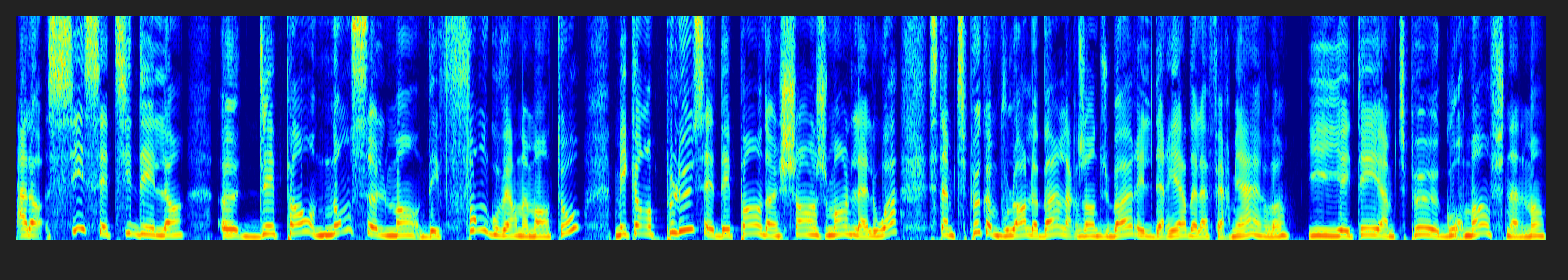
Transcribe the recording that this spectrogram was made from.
Alors, si cette idée-là euh, dépend non seulement des fonds gouvernementaux, mais qu'en plus elle dépend d'un changement de la loi, c'est un petit peu comme vouloir le beurre, l'argent du beurre et le derrière de la fermière là. Il a été un petit peu gourmand finalement.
